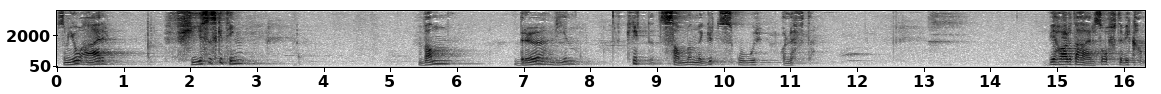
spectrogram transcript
som jo er fysiske ting. Vann, brød, vin, knyttet sammen med Guds ord og løfte. Vi har dette her så ofte vi kan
